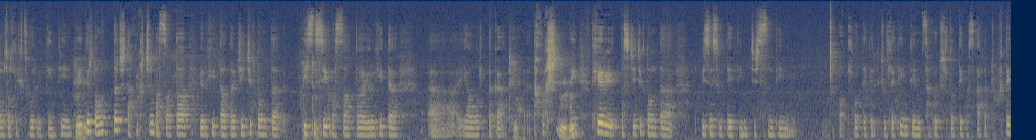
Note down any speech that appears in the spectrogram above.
явуул их зүгээр гэдгийг тий. Тэгээд тэр дундаж давхрагч нь бас одоо ерөнхийдөө одоо жижиг дунд бизнесийг бас одоо ерөнхийдөө явуулдаг давхарч тий. Тэгэхээр бас жижиг дунд бизнесүүдэд дэмжирсэн тийм бодлогуудыг хэрэгжүүлээ. Тийм тийм санхүүжилтуудыг бас гаргаж өгөхтэй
